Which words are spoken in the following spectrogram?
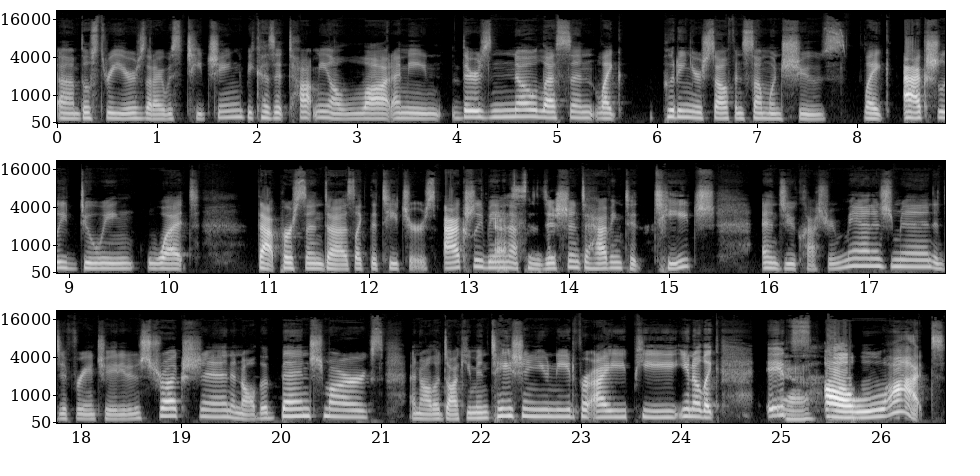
um, those three years that I was teaching because it taught me a lot. I mean, there's no lesson like putting yourself in someone's shoes, like actually doing what that person does, like the teachers, actually being yes. in that position to having to teach and do classroom management and differentiated instruction and all the benchmarks and all the documentation you need for IEP. You know, like it's yeah. a lot.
